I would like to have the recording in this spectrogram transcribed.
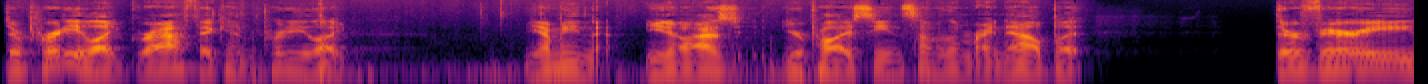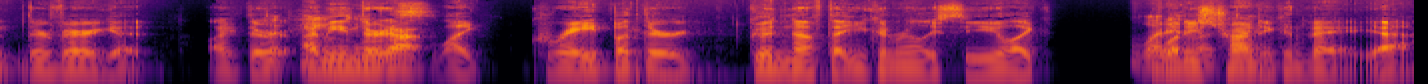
they're pretty like graphic and pretty like yeah, I mean, you know, as you're probably seeing some of them right now, but they're very they're very good. Like they're The I mean, they're not like great, but they're good enough that you can really see like what, it he's trying like. to convey. Yeah.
